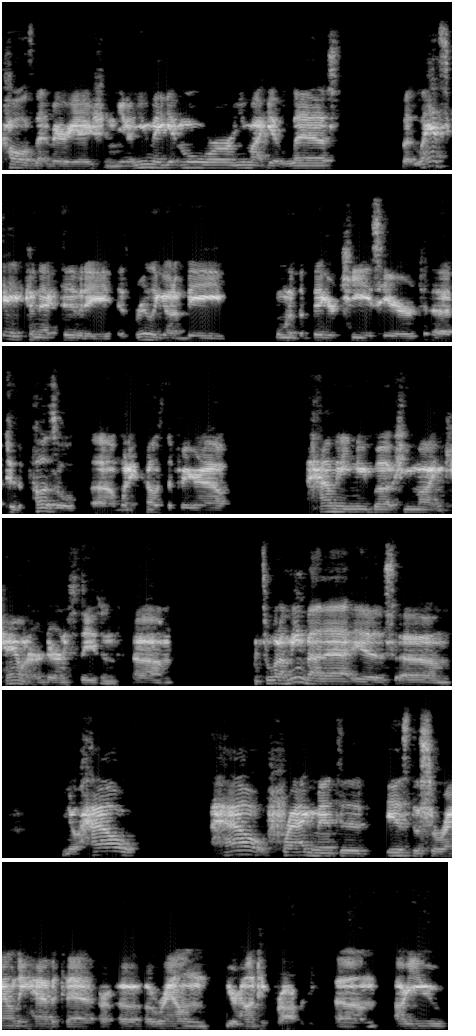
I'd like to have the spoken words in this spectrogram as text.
cause that variation. You know, you may get more, you might get less, but landscape connectivity is really going to be one of the bigger keys here to, uh, to the puzzle uh, when it comes to figuring out how many new bucks you might encounter during the season. Um, and so what I mean by that is, um, you know, how how fragmented is the surrounding habitat uh, around your hunting property? Um, are you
